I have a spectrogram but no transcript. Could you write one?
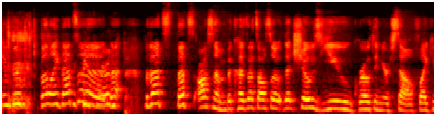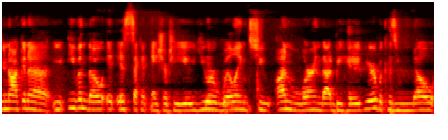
Improve but like that's a that, but that's that's awesome because that's also that shows you growth in yourself like you're not gonna even though it is second nature to you you are Mhm. willing to unlearn that behavior because you know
